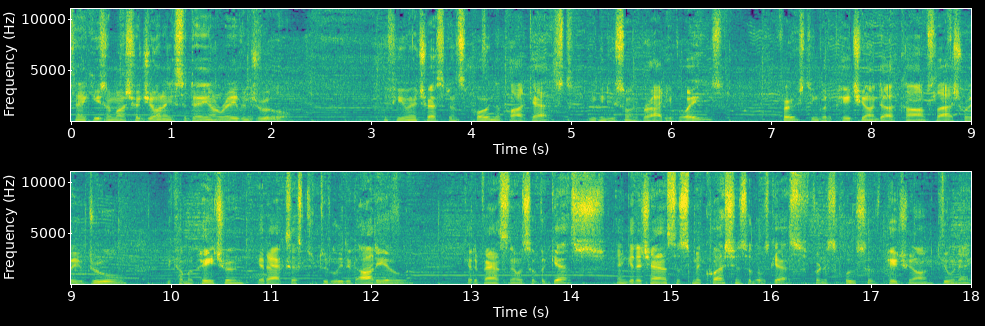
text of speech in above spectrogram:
Thank you so much for joining us today on Rave Drool. If you're interested in supporting the podcast, you can do so in a variety of ways. First, you can go to patreon.com slash ravedrool, become a patron, get access to deleted audio, get advance notice of the guests, and get a chance to submit questions to those guests for an exclusive Patreon Q&A.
